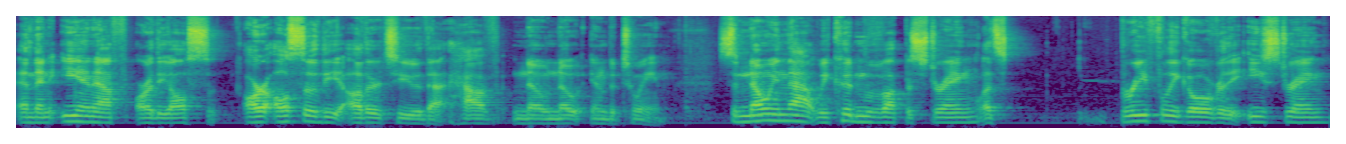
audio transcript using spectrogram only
And then E and F are, the also, are also the other two that have no note in between. So knowing that, we could move up a string. Let's briefly go over the E string.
